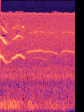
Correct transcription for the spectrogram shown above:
何?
